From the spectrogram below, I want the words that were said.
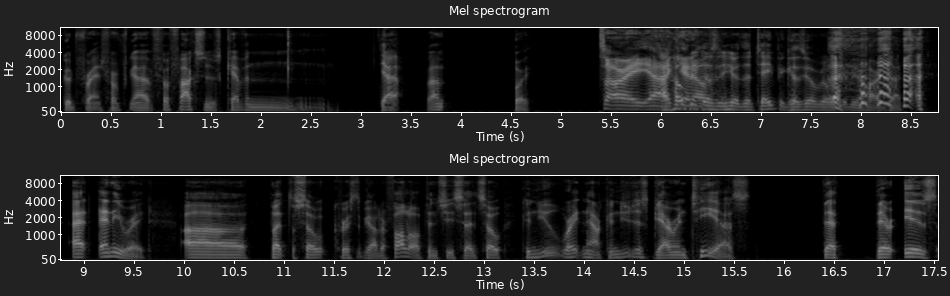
Good friend from uh, for Fox News, Kevin. Yeah, um, boy, Sorry, yeah, I, I, hope he help- doesn't hear the tape because he'll really give me a hard time. At any rate, uh, but so Chris got her follow up, and she said, "So can you right now? Can you just guarantee us that there is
